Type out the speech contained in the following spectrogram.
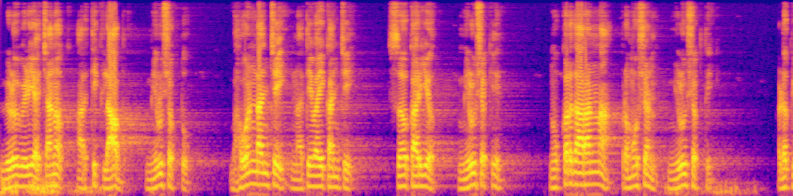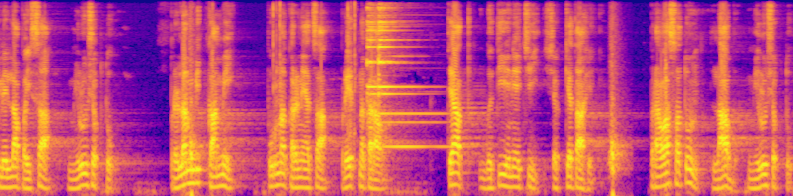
वेळोवेळी अचानक आर्थिक लाभ मिळू शकतो. भावंडांचे नातेवाईकांचे सहकार्य मिळू शकेल. नोकरदारांना प्रमोशन मिळू शकते. अडकलेला पैसा मिळू शकतो. प्रलंबित कामे पूर्ण करण्याचा प्रयत्न करावा. त्यात गती येण्याची शक्यता आहे. प्रवासातून लाभ मिळू शकतो.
